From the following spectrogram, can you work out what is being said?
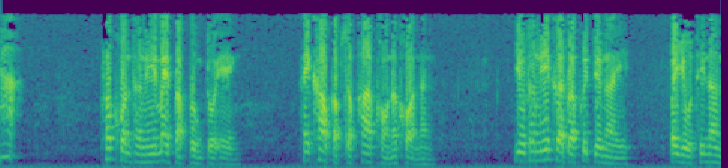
ณะ เพราะคนทางนี้ไม่ปรับปรุงตัวเอง ให้เข้ากับสภาพของนครนั้น อยู่ทางนี้เคยประพฤติยังไง ไปอยู่ที่นั่น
